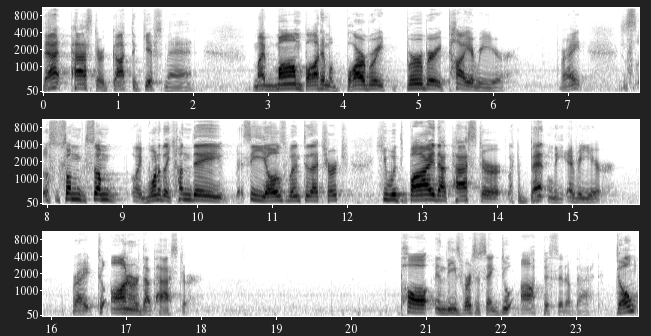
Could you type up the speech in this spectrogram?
that pastor got the gifts, man. My mom bought him a Burberry, Burberry tie every year, right? Uh, some, some, like one of the Hyundai CEOs went to that church. He would buy that pastor like a Bentley every year, right, to honor that pastor. Paul in these verses saying, do opposite of that. Don't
